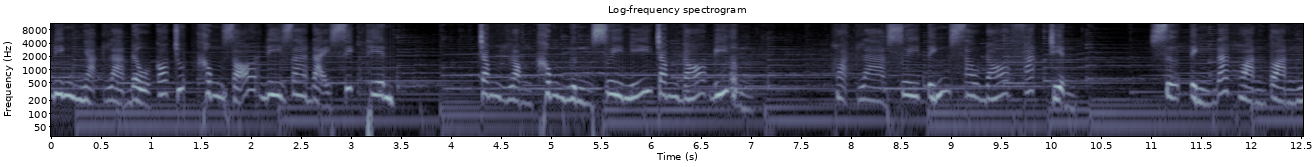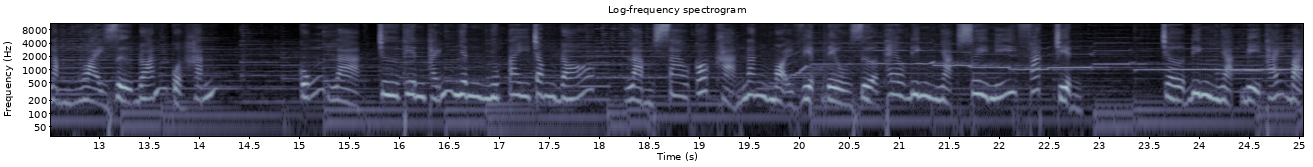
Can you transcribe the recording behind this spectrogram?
Đinh Nhạc là đầu có chút không rõ đi ra Đại Xích Thiên. Trong lòng không ngừng suy nghĩ trong đó bí ẩn, Hoặc là suy tính sau đó phát triển. Sự tình đã hoàn toàn nằm ngoài dự đoán của hắn. Cũng là chư thiên thánh nhân nhúc tay trong đó. Làm sao có khả năng mọi việc đều dựa theo Đinh Nhạc suy nghĩ phát triển? Chờ Đinh Nhạc bị Thái bạc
